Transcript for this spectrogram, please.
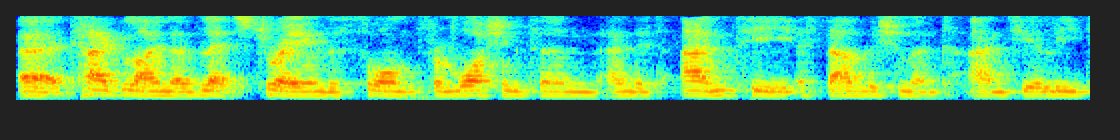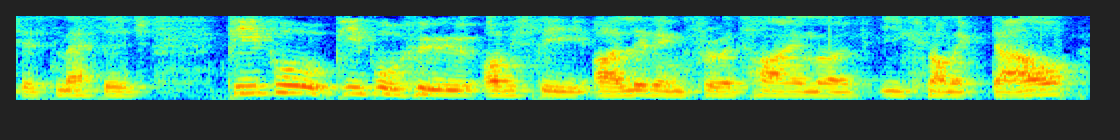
uh, tagline of "Let's drain the swamp from Washington" and this anti-establishment, anti-elitist message. People, people who obviously are living through a time of economic doubt,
